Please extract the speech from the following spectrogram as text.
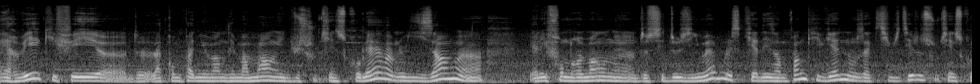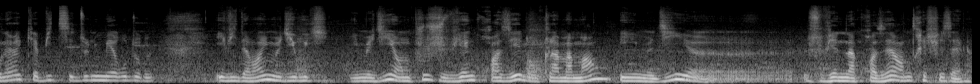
Hervé qui fait euh, de l'accompagnement des mamans et du soutien scolaire en lui disant euh, il y a l'effondrement de ces deux immeubles, est-ce qu'il y a des enfants qui viennent aux activités de soutien scolaire et qui habitent ces deux numéros de rue? Évidemment, il me dit oui. Il me dit en plus je viens croiser donc la maman et il me dit je viens de la croiser à rentrer chez elle.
